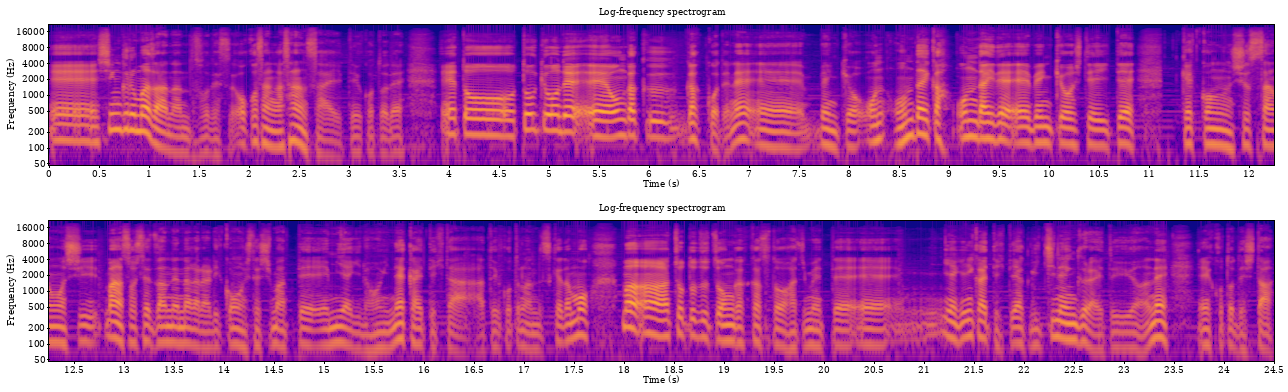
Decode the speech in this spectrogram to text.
えシングルマザーなんだそうです。お子さんが3歳ということで、えーと、東京で、え音楽学校でね、えー、勉強音大か。音大で、勉強していて結婚出産をしまあそして残念ながら離婚をしてしまって、えー、宮城の方にね帰ってきたということなんですけどもまあちょっとずつ音楽活動を始めて、えー、宮城に帰ってきて約1年ぐらいというようなね、えー、ことでした。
